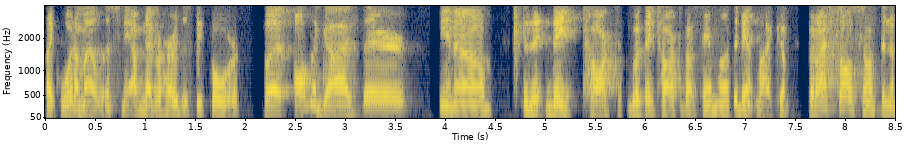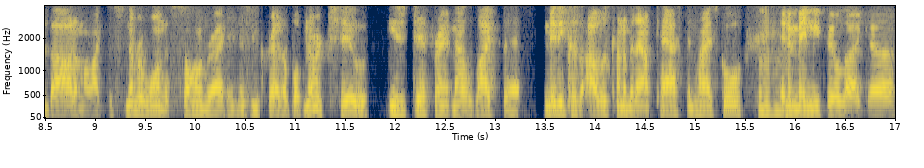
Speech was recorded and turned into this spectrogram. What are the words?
like, what am I listening? I've never heard this before. But all the guys there, you know, they, they, talked what they talked about Sam Hunt. They didn't like him, but I saw something about him. I like this. Number one, the songwriting is incredible. Number two, he's different, and I like that. Maybe because I was kind of an outcast in high school, mm-hmm. and it made me feel like uh,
